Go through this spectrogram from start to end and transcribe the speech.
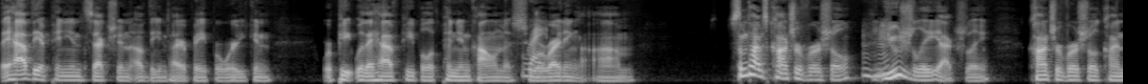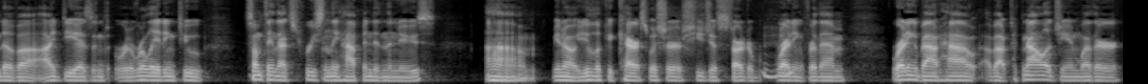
they have the opinion section of the entire paper where you can, where pe- where they have people, opinion columnists who are writing, um, sometimes controversial, usually actually controversial kind of uh, ideas and re- relating to something that's recently happened in the news. Um, you know, you look at Kara Swisher; she just started writing for them, writing about how about technology and whether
